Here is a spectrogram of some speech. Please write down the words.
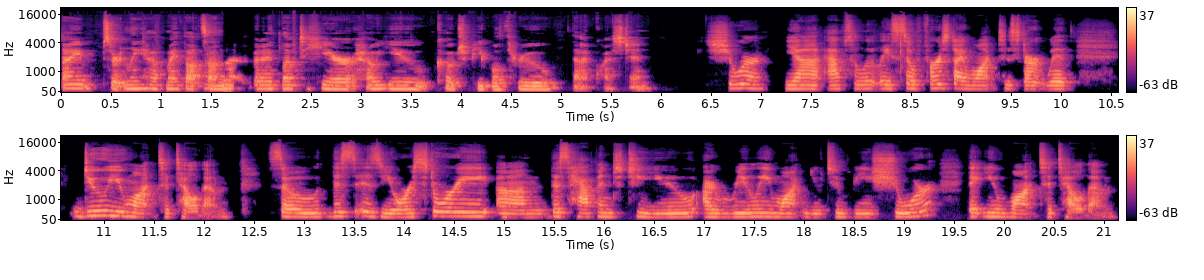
I certainly have my thoughts on uh-huh. that, but I'd love to hear how you coach people through that question. Sure. Yeah, absolutely. So, first, I want to start with do you want to tell them? So this is your story. Um, this happened to you. I really want you to be sure that you want to tell them.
